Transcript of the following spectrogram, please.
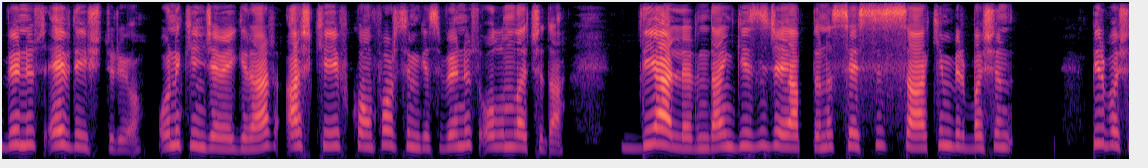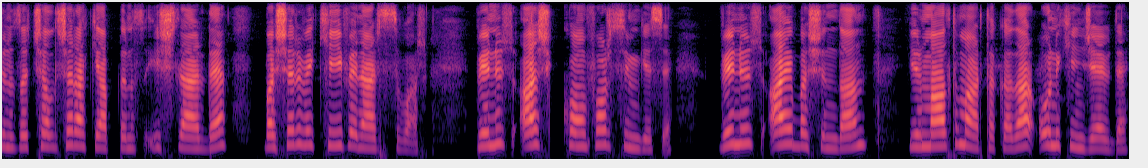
Venüs ev değiştiriyor. 12. eve girer. Aşk, keyif, konfor simgesi Venüs olumlu açıda. Diğerlerinden gizlice yaptığınız sessiz, sakin bir başın bir başınıza çalışarak yaptığınız işlerde başarı ve keyif enerjisi var. Venüs aşk, konfor simgesi. Venüs ay başından 26 Mart'a kadar 12. evde.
